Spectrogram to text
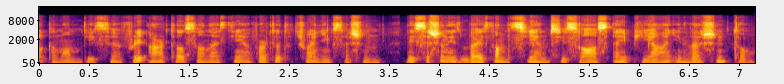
Welcome on this uh, FreeRTOS on STM32 training session. This session is based on CMSIS-OS API in version 2.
